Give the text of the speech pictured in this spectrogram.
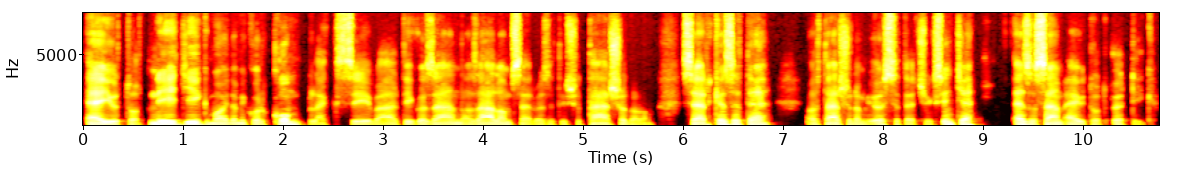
eljutott négyig, majd amikor komplexé vált igazán az államszervezet és a társadalom szerkezete, a társadalmi összetettség szintje, ez a szám eljutott ötig.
